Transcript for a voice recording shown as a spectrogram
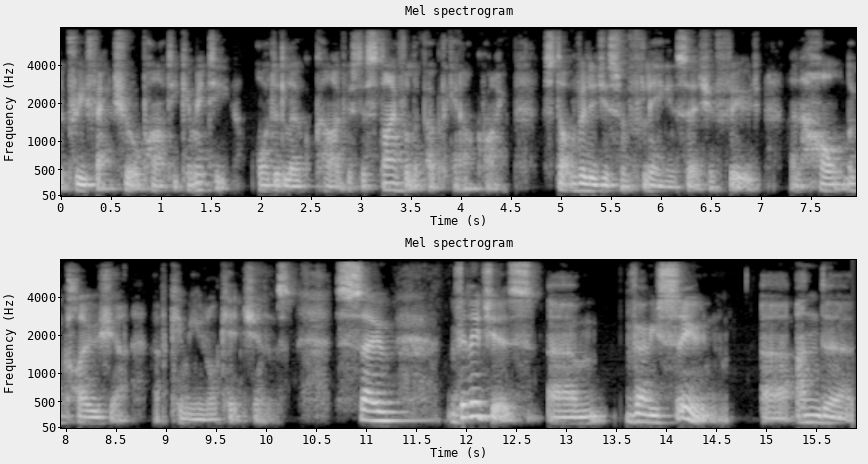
the prefectural party committee ordered local cadres to stifle the public outcry, stop villagers from fleeing in search of food, and halt the closure of communal kitchens. So, villagers um, very soon, uh, under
